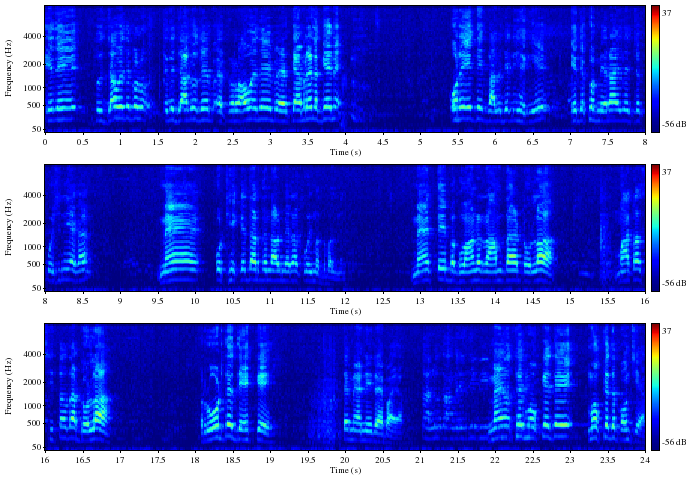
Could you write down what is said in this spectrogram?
ਇਹਦੇ ਤੁਸੀਂ ਜਾਓ ਇਹਦੇ ਕੋਲ ਇਹਦੇ ਜਾ ਕੇ ਉਹਦੇ ਕਰਵਾਓ ਇਹਦੇ ਕੈਮਰੇ ਲੱਗੇ ਨੇ। ਔਰ ਇਹ ਤੇ ਗੱਲ ਜਿਹੜੀ ਹੈਗੀ ਹੈ ਇਹ ਦੇਖੋ ਮੇਰਾ ਇਹਦੇ 'ਚ ਕੁਝ ਨਹੀਂ ਹੈਗਾ। ਮੈਂ ਉਹ ਠੇਕੇਦਾਰ ਦੇ ਨਾਲ ਮੇਰਾ ਕੋਈ ਮਤਲਬ ਨਹੀਂ। ਮੈਂ ਤੇ ਭਗਵਾਨ ਰਾਮ ਦਾ ਡੋਲਾ ਮਾਤਾ ਸੀਤਾ ਦਾ ਡੋਲਾ ਰੋਡ ਤੇ ਦੇਖ ਕੇ ਤੇ ਮੈਂ ਨਹੀਂ ਰਹਿ ਪਾਇਆ। ਤੁਹਾਨੂੰ ਕਾਂਗਰਸ ਦੀ ਵੀ ਮੈਂ ਉੱਥੇ ਮੌਕੇ ਤੇ ਮੌਕੇ ਤੇ ਪਹੁੰਚਿਆ।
